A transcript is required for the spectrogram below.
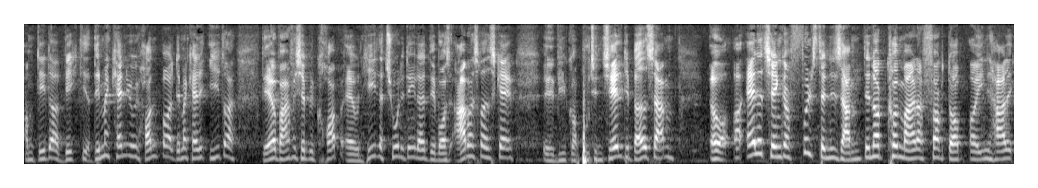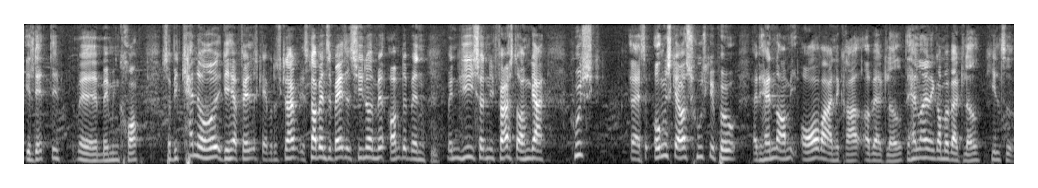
om det, der er vigtigt. Og det man kan jo i håndbold, det man kan i idræt, det er jo bare for eksempel krop, er jo en helt naturlig del af det. Det er vores arbejdsredskab. Øh, vi går potentielt i bad sammen. Og, og alle tænker fuldstændig det samme. Det er nok kun mig, der er fucked up, og egentlig har det elendigt med, med min krop. Så vi kan noget i det her fællesskab, og du skal nok vende tilbage til at sige noget mere om det, men, mm. men lige sådan i første omgang, husk, altså unge skal også huske på, at det handler om i overvejende grad at være glad. Det handler ikke om at være glad hele tiden.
